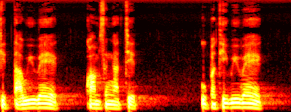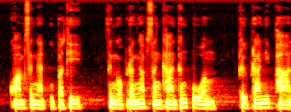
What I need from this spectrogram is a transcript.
จิตตาวิเวก ความสงัดจิต อุปธิวิเวก ความสงัดอุปธิสงบระงับสังขารทั้งปวง คือพระนิพพาน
